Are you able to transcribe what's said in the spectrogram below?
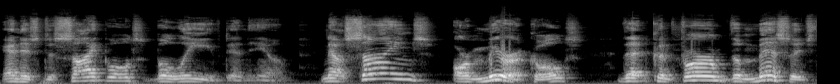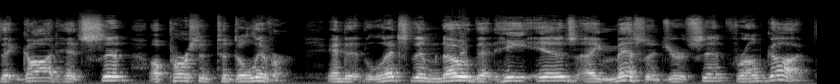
and his disciples believed in him. Now, signs are miracles that confirm the message that God has sent a person to deliver and it lets them know that he is a messenger sent from God.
